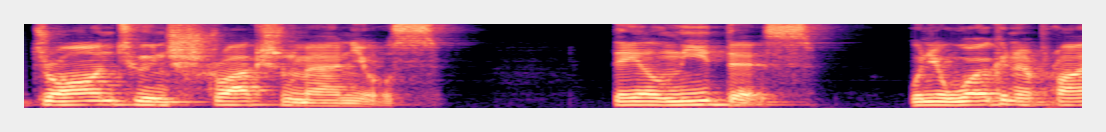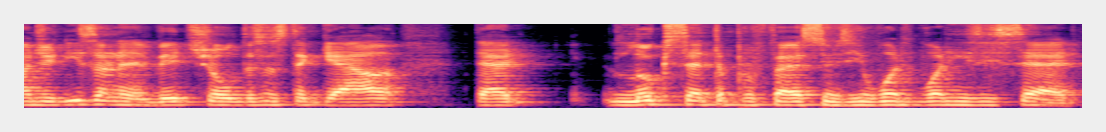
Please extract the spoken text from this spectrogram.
drawn to instruction manuals. They'll need this. When you're working a project, these are an individual, this is the gal that looks at the professor and says, what, what has he said?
